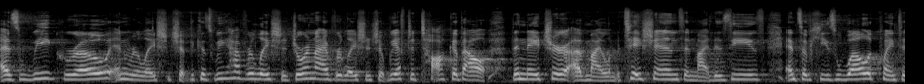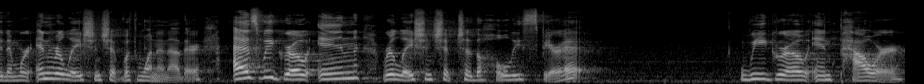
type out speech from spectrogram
as we grow in relationship, because we have relationship, Jordan and I have relationship, we have to talk about the nature of my limitations and my disease. And so he's well acquainted and we're in relationship with one another. As we grow in relationship to the Holy Spirit, we grow in power.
